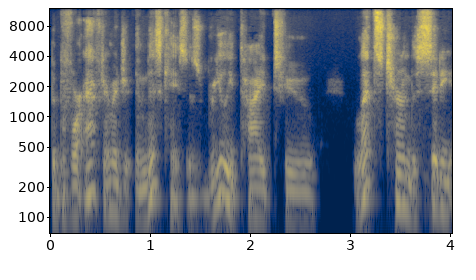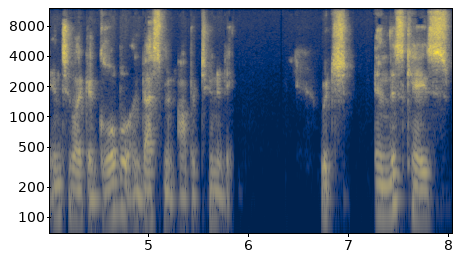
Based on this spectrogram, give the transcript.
The before after image in this case is really tied to let's turn the city into like a global investment opportunity, which in this case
